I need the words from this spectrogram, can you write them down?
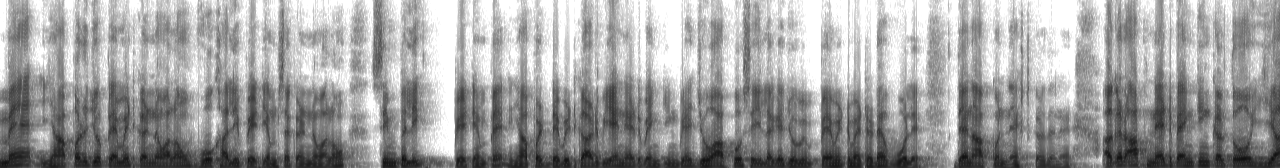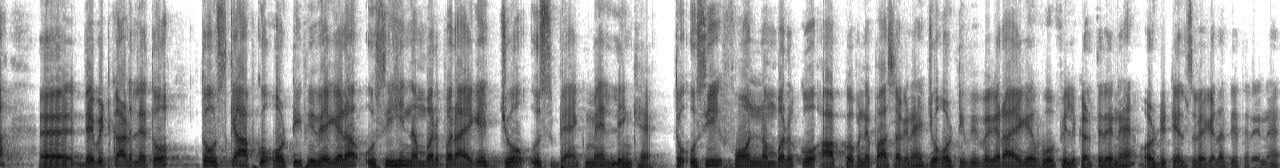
मैं यहाँ पर जो पेमेंट करने वाला हूँ, वो खाली पेटीएम से करने वाला हूँ। सिंपली पेटीएम पे, यहाँ पर डेबिट कार्ड भी है नेट बैंकिंग भी है, जो आपको सही लगे, जो भी पेमेंट मेथड है, वो ले। देन आपको नेक्स्ट कर देना है। अगर आप नेट बैंकिंग करते हो या डेबिट कार्ड लेते हो तो उसके आपको ओटीपी वगैरह उसी ही नंबर पर आएँगे, जो उस बैंक में लिंक है। तो उसी फ़ोन नंबर को आपको अपने पास रखना है, जो ओटीपी वगैरह आएँगे, वो फिल करते रहना है और डिटेल्स वगैरह देते रहना है।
